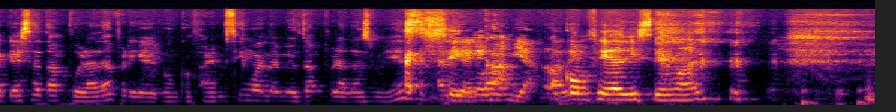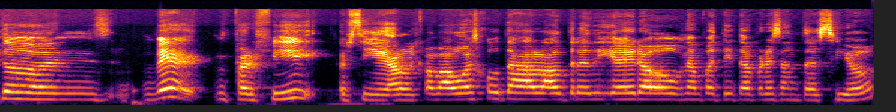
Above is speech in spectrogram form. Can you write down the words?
Aquesta temporada, perquè com que farem 50.000 temporades més, Sí, anirem clar, canviant. Vale? confiadíssima. doncs, bé, per fi, o sigui, el que vau escoltar l'altre dia era una petita presentació.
